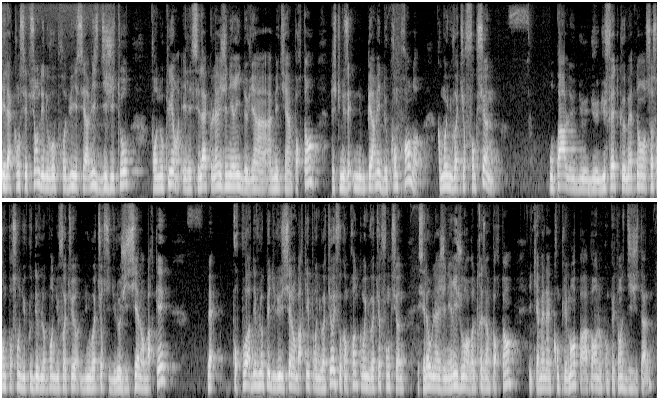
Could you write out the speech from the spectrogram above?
et la conception des nouveaux produits et services digitaux pour nos clients. Et c'est là que l'ingénierie devient un métier important, puisqu'il nous, nous permet de comprendre comment une voiture fonctionne. On parle du, fait que maintenant 60% du coût de développement d'une voiture, d'une voiture, c'est du logiciel embarqué. Mais pour pouvoir développer du logiciel embarqué pour une voiture, il faut comprendre comment une voiture fonctionne. Et c'est là où l'ingénierie joue un rôle très important. et qui amène un complément par rapport à nos compétences digitales.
